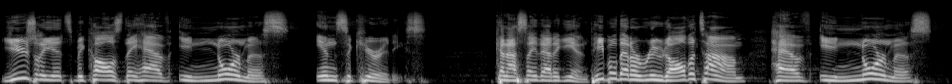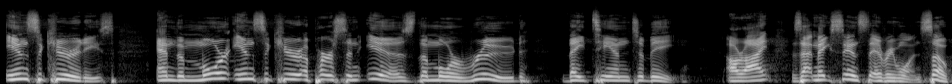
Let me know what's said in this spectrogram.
usually it's because they have enormous insecurities. Can I say that again? People that are rude all the time have enormous insecurities and the more insecure a person is, the more rude they tend to be. All right? Does that make sense to everyone? So,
